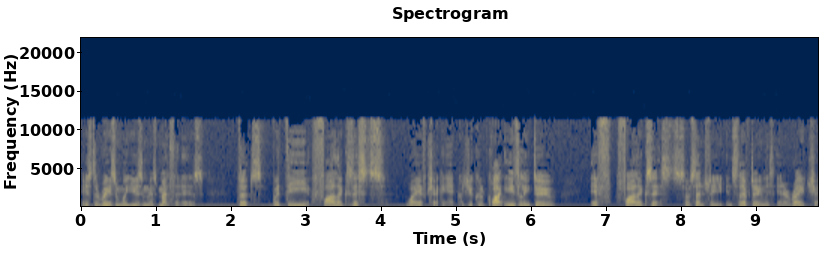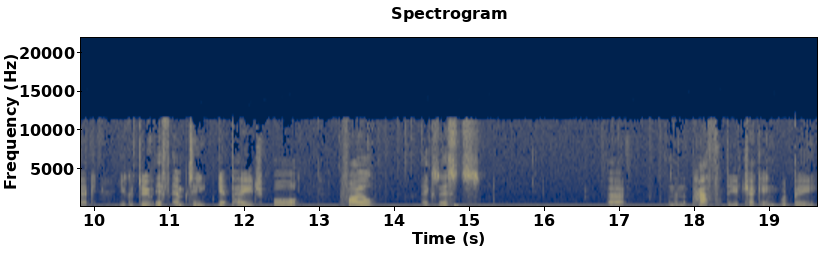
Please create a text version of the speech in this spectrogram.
is the reason we're using this method is that with the file exists way of checking it, because you could quite easily do if file exists. So essentially, instead of doing this in array check, you could do if empty get page or file exists, uh, and then the path that you're checking would be,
